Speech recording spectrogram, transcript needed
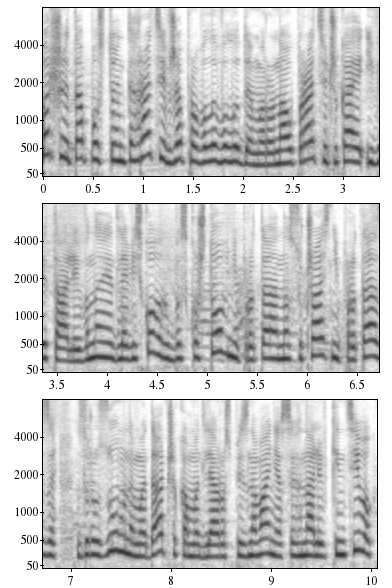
Перший етап остеоінтеграції вже провели Володимиру. На операцію чекає і Віталій. Вони для військових безкоштовні, проте на сучасні протези з розумними датчиками для розпізнавання сигналів кінцівок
